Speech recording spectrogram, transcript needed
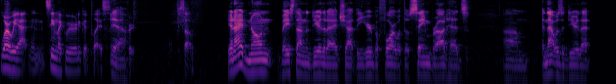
where are we at? And it seemed like we were in a good place. yeah. For, so And I had known based on the deer that I had shot the year before with those same broadheads, um, and that was a deer that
